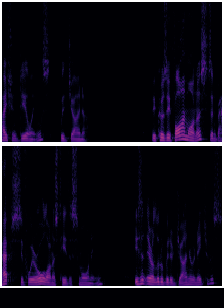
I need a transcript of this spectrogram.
patient dealings with Jonah. Because if I'm honest, and perhaps if we're all honest here this morning, isn't there a little bit of Jonah in each of us?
